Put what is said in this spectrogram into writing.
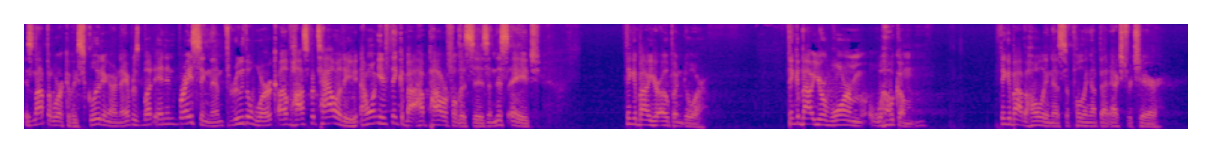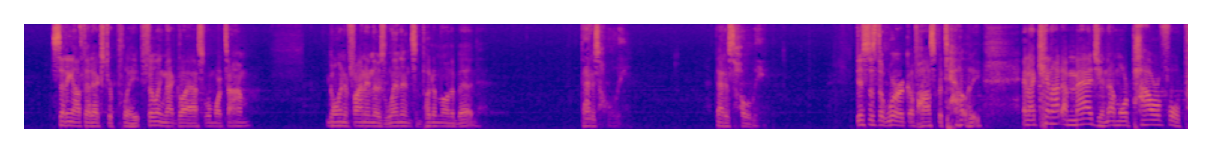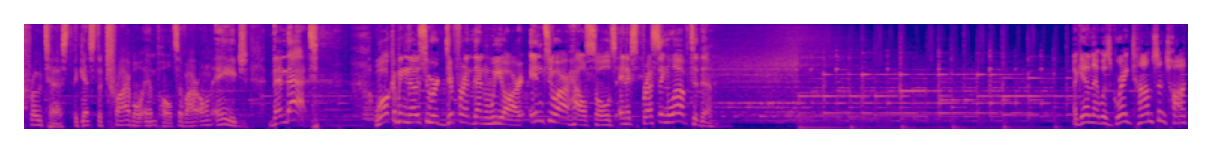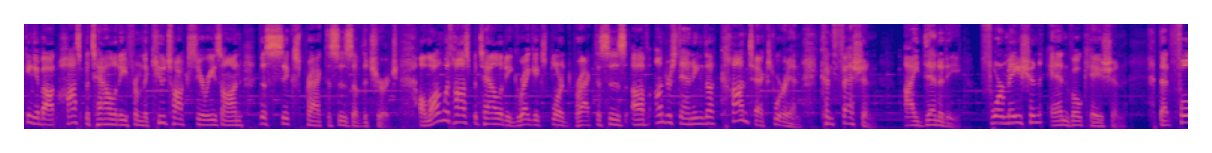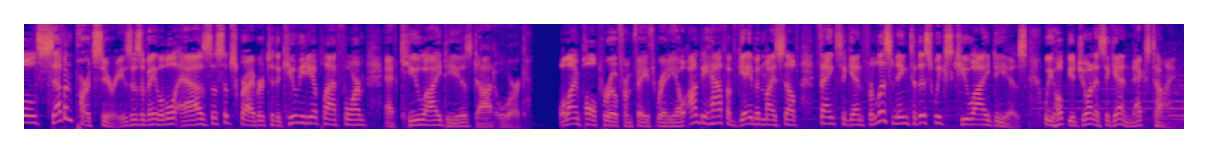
is not the work of excluding our neighbors, but in embracing them through the work of hospitality. And I want you to think about how powerful this is in this age. Think about your open door. Think about your warm welcome. Think about the holiness of pulling up that extra chair, setting out that extra plate, filling that glass one more time going and finding those linens and put them on the bed. That is holy. That is holy. This is the work of hospitality. And I cannot imagine a more powerful protest against the tribal impulse of our own age than that. Welcoming those who are different than we are into our households and expressing love to them. Again, that was Greg Thompson talking about hospitality from the Q Talk series on the six practices of the church. Along with hospitality, Greg explored the practices of understanding the context we're in confession, identity, formation, and vocation. That full seven part series is available as a subscriber to the Q Media platform at qideas.org. Well, I'm Paul Perot from Faith Radio. On behalf of Gabe and myself, thanks again for listening to this week's Q Ideas. We hope you join us again next time.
